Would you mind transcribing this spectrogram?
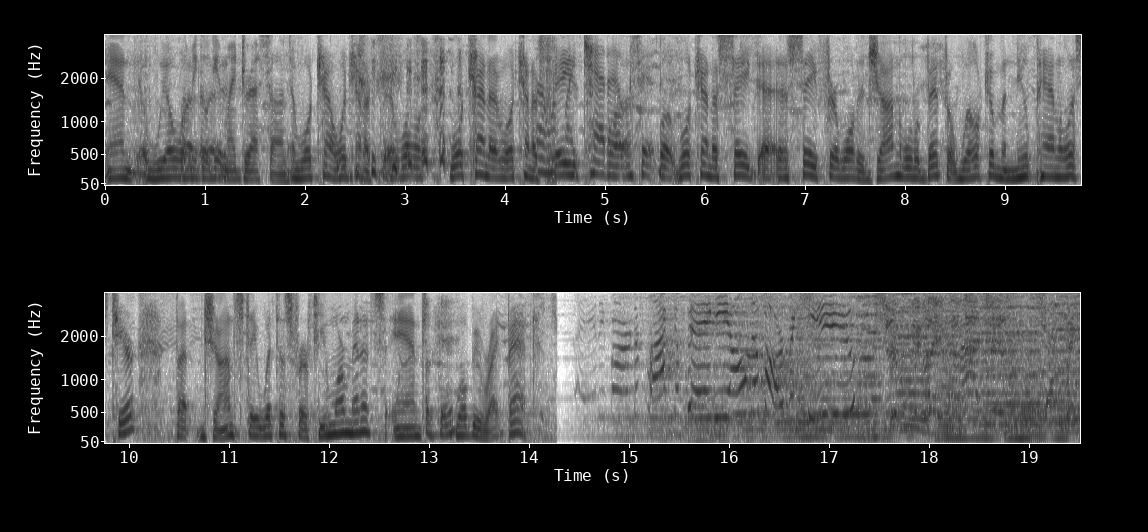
and we'll Let me go uh, get my dress on. And what kind, what kind of, what, what kind of, what kind of I my cat outfit. Well, we'll kind of say uh, say farewell to John a little bit, but welcome a new panelist here. But John, stay with us for a few more minutes, and Okay. we'll be right back. Lady burned up like a piggy on a barbecue. Should we blame the matches?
